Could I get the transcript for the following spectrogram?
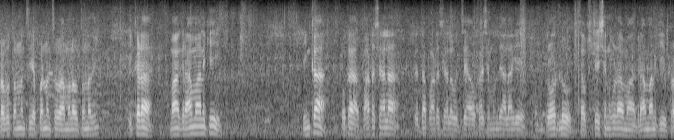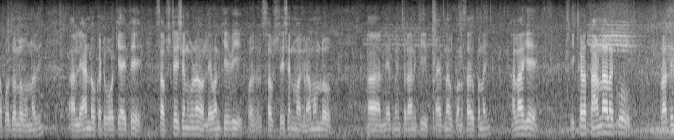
ప్రభుత్వం నుంచి ఎప్పటి నుంచో అమలవుతున్నది. ఇక్కడ మా గ్రామానికి ఇంకా ఒక పాఠశాల పెద్ద పాఠశాల వచ్చే అవకాశం ఉంది. అలాగే రోడ్లు సబ్ స్టేషన్ కూడా మా గ్రామానికి ప్రపోజల్లో ఉన్నది. ఆ ల్యాండ్ ఒకటి ఓకే అయితే సబ్ స్టేషన్ కూడా లెవెన్ కేవీ సబ్ స్టేషన్ మా గ్రామంలో నిర్మించడానికి ప్రయత్నాలు కొనసాగుతున్నాయి. అలాగే ఇక్కడ తాండాలకు ప్రతి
